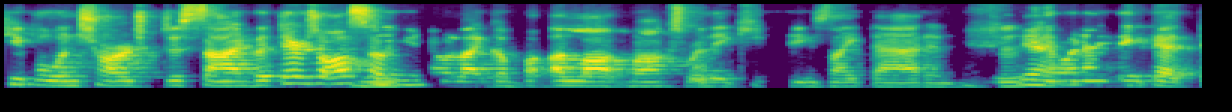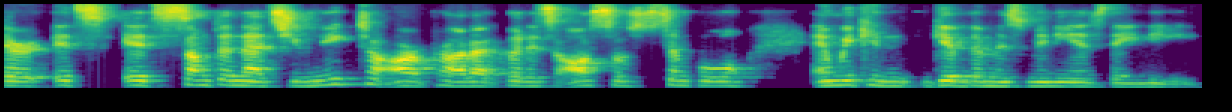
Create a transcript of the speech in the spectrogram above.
people in charge decide. But there's also, Mhm. you know, like a, a lock box where they keep things like that. And Mhm. you know, and I think that there, it's, it's something that's unique to our product, but it's also simple and we can give them as many as they need.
